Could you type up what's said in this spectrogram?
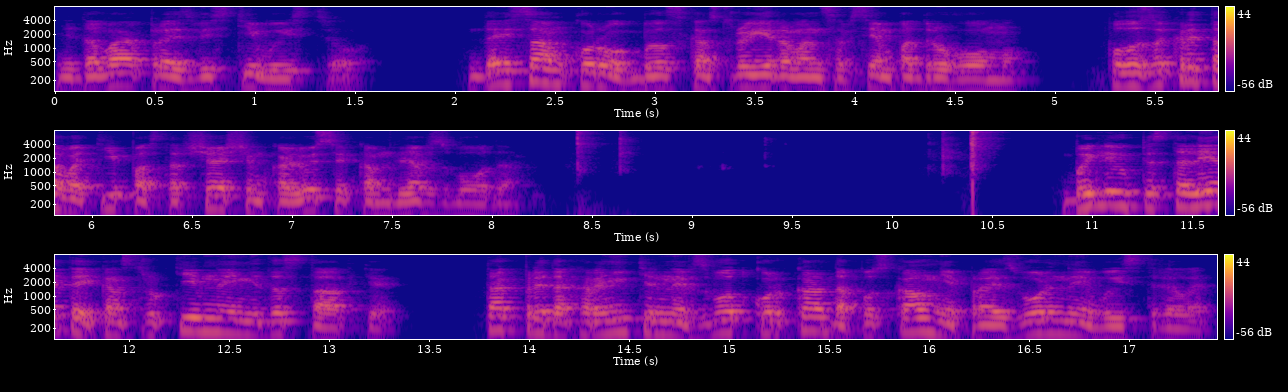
не давая произвести выстрел. Да и сам курок был сконструирован совсем по-другому. Полузакрытого типа с торчащим колесиком для взвода. Были у пистолета и конструктивные недостатки. Так предохранительный взвод курка допускал непроизвольные выстрелы.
